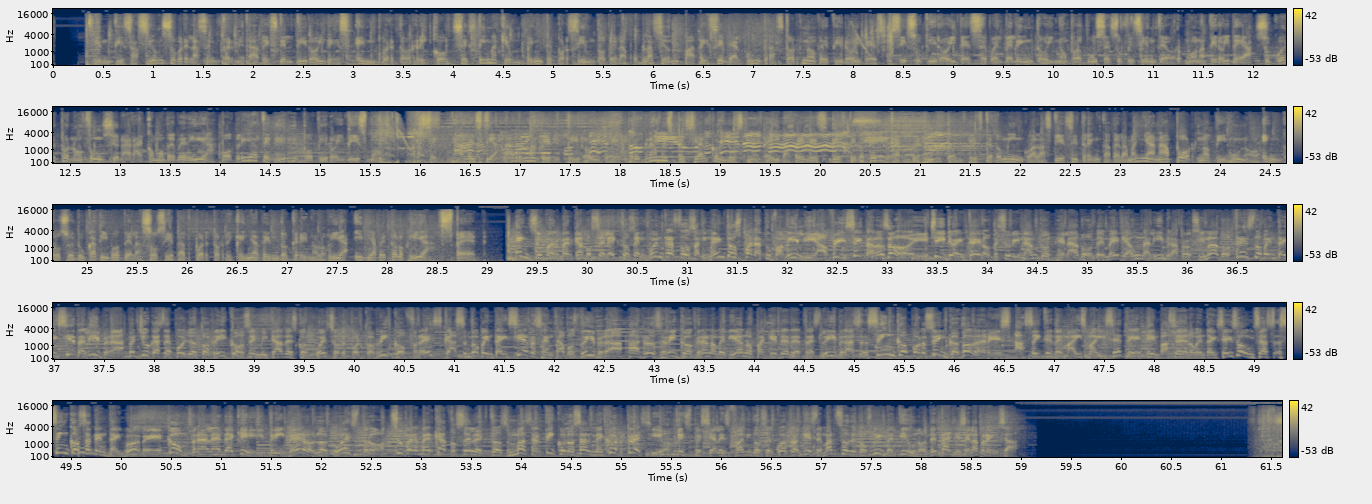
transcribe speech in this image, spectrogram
Concientización sobre las enfermedades del tiroides. En Puerto Rico se estima que un 20% de la población padece de algún trastorno de tiroides. Si su tiroides se vuelve lento y no produce suficiente hormona tiroidea, su cuerpo no funcionará como debería. Podría tener hipotiroidismo. Señales de alarma del tiroides. Programa especial con Luz Nereida Vélez desde Hotel Caribe Hilton este domingo a las 10 y 30 de la mañana por Noti1. Endoso educativo de la Sociedad Puertorriqueña de Endocrinología y Diabetología, SPED. En Supermercados Encuentras los alimentos para tu familia. Visítanos hoy. Chillo entero de Surinam congelado de media una libra aproximado, 3.97 libra. Pechugas de pollo torricos en mitades con hueso de Puerto Rico frescas, 97 centavos libra. Arroz rico grano mediano paquete de 3 libras, 5 por 5 dólares. Aceite de maíz maicete en base de 96 onzas, 5.79. Cómprale de aquí. Primero lo nuestro. Supermercados Selectos más artículos al mejor precio. Especiales válidos del 4 al 10 de marzo de 2021. Detalles en la prensa.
